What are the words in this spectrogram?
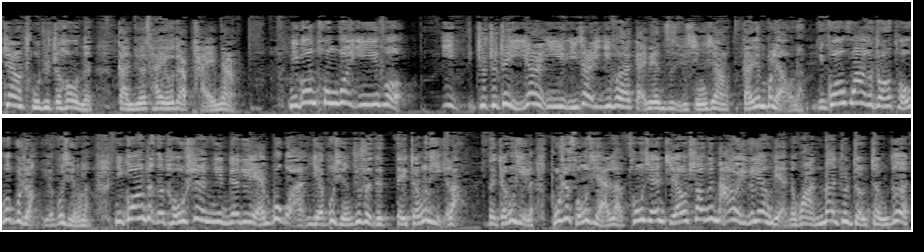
这样出去之后呢，感觉才有点排面。你光通过衣服一就是这一样衣一件衣服来改变自己的形象，改变不了了。你光化个妆，头发不整也不行了。你光整个头饰，你的脸不管也不行，就是得得整体了，得整体了。不是从前了，从前只要稍微哪有一个亮点的话，那就整整个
